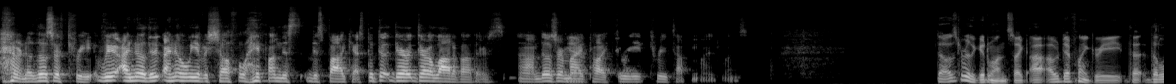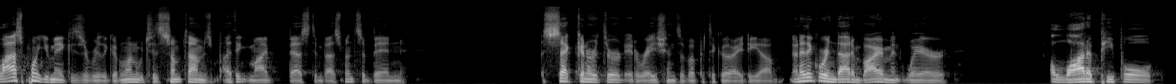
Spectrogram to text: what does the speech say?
I don't know. Those are three. We, I know that I know we have a shelf life on this this podcast, but th- there there are a lot of others. Um, those are my yeah. probably three three top of mind ones. Those are really good ones. Like I, I, would definitely agree. The the last point you make is a really good one, which is sometimes I think my best investments have been second or third iterations of a particular idea, and I think we're in that environment where a lot of people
